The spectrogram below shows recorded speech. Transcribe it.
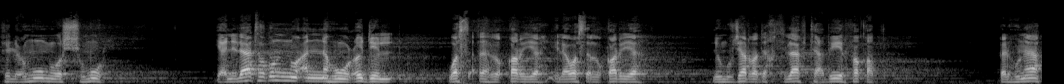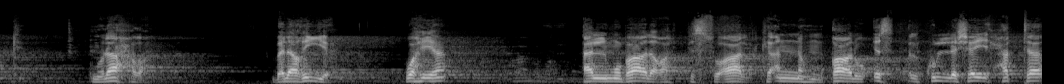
في العموم والشمول. يعني لا تظن أنه عدل واسأل القرية إلى واسأل القرية لمجرد اختلاف تعبير فقط. بل هناك ملاحظة بلاغية وهي المبالغة في السؤال كأنهم قالوا اسأل كل شيء حتى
